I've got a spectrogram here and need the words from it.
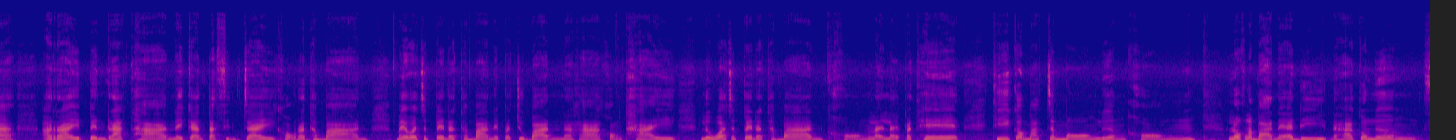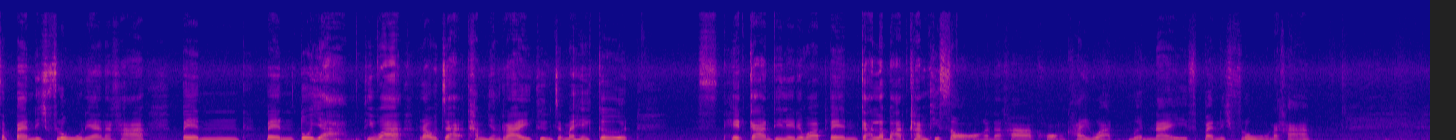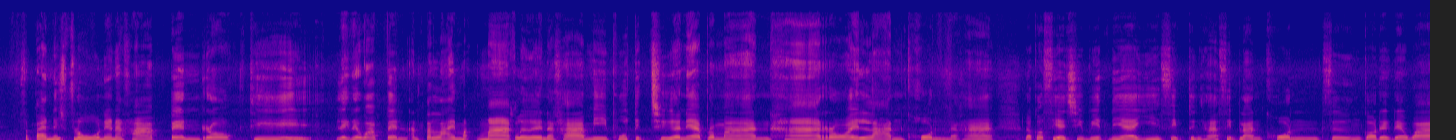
อะไรเป็นรากฐานในการตัดสินใจของรัฐบาล ไม่ว่าจะเป็นรัฐบาลในปัจจุบันนะคะของไทย หรือว่าจะเป็นรัฐบาลของหลาย ๆ ประเทศ ที่ก็มักจะมองเรื่องของโรคระบาดในอดีตนะคะ ก็เรื่อง Spanish flu เนี่ยนะคะเป็นเป็นตัวอย่างที่ว่าเราจะทำอย่างไรถึงจะไม่ให้เกิด เหตุการณ์ที่เรียกได้ว่าเป็นการระบาดครั้งที่สองนะคะ ของไข้หวัดเหมือนใน Spanish flu นะคะ สเปนิชฟลูเนี่ยนะคะเป็นโรคที่เรียกได้ว่าเป็นอันตรายมาก ๆ เลยนะคะ มีผู้ติดเชื้อเนี่ยประมาณ 500 ล้านคนนะคะ แล้วก็เสียชีวิตเนี่ย 20-50 ล้านคน ซึ่งก็เรียกได้ว่า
